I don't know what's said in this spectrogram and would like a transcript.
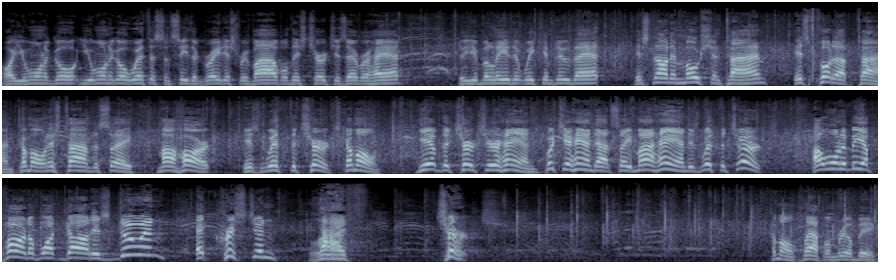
or you want to go, you want to go with us and see the greatest revival this church has ever had? Do you believe that we can do that? It's not emotion time, it's put up time. Come on, it's time to say, My heart is with the church. Come on, give the church your hand. Put your hand out, say, My hand is with the church. I want to be a part of what God is doing at Christian Life Church. Come on, clap them real big.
